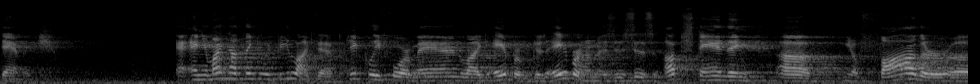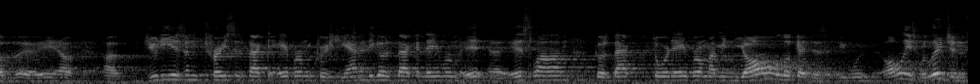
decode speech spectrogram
damage. And you might not think it would be like that, particularly for a man like Abram, because Abraham is this upstanding, uh, you know, father of, uh, you know, uh, Judaism traces back to Abram. Christianity goes back to Abram. Uh, Islam goes back toward Abram. I mean, y'all look at this. All these religions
